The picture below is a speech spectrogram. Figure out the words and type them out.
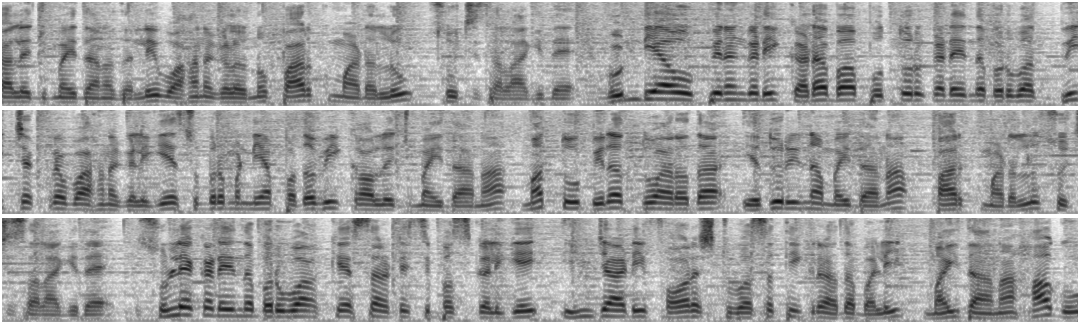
ಕಾಲೇಜು ಮೈದಾನದಲ್ಲಿ ವಾಹನಗಳನ್ನು ಪಾರ್ಕ್ ಮಾಡಲು ಸೂಚಿಸಲಾಗಿದೆ. ಗುಂಡ್ಯಾ, ಉಪ್ಪಿನಂಗಡಿ, ಕಡಬ, ಪುತ್ತೂರು ಕಡೆಯಿಂದ ಬರುವ ದ್ವಿಚಕ್ರ ವಾಹನಗಳಿಗೆ ಸುಬ್ರಹ್ಮಣ್ಯ ಪದವಿ ಕಾಲೇಜು ಮೈದಾನ ಮತ್ತು ಬಿಲದ್ವಾರದ ಎದುರಿನ ಮೈದಾನ ಪಾರ್ಕ್ ಮಾಡಲು ಸೂಚಿಸಲಾಗಿದೆ. ಸುಳ್ಯ ಕಡೆಯಿಂದ ಬರುವ ಕೆಎಸ್ಆರ್ಟಿಸಿ ಬಸ್ಗಳಿಗೆ ಇಂಜಾಡಿ ಫಾರೆಸ್ಟ್ ವಸತಿ ಗೃಹದ ಬಳಿ ಮೈದಾನ ಹಾಗೂ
